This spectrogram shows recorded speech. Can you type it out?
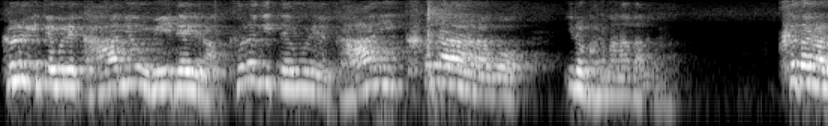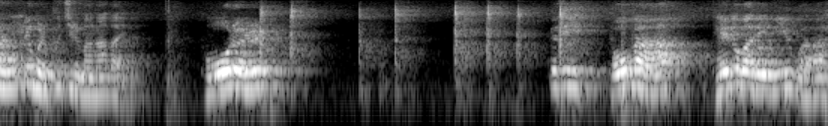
그러기 때문에 가명위대니라. 그러기 때문에 간이 크다라고 이름할 만하다는 거예요. 크다라는 이름을 붙일 만하다. 돌을 그래서 이 도가 대도가 된 이유가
